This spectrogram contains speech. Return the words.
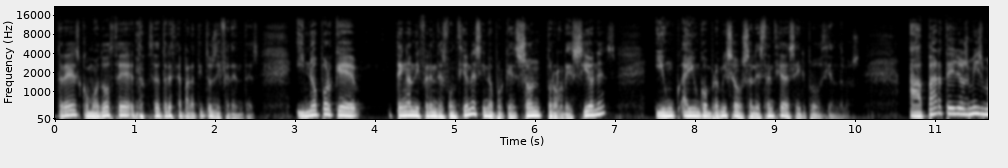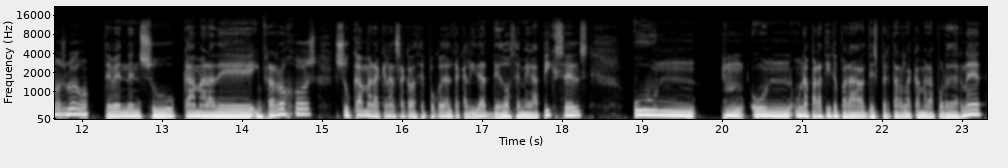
3, como 12, 12 o 13 aparatitos diferentes. Y no porque tengan diferentes funciones, sino porque son progresiones y hay un compromiso de obsolescencia de seguir produciéndolos. Aparte ellos mismos luego te venden su cámara de infrarrojos, su cámara que le han sacado hace poco de alta calidad de 12 megapíxeles, un, un, aparatito para despertar la cámara por Ethernet,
